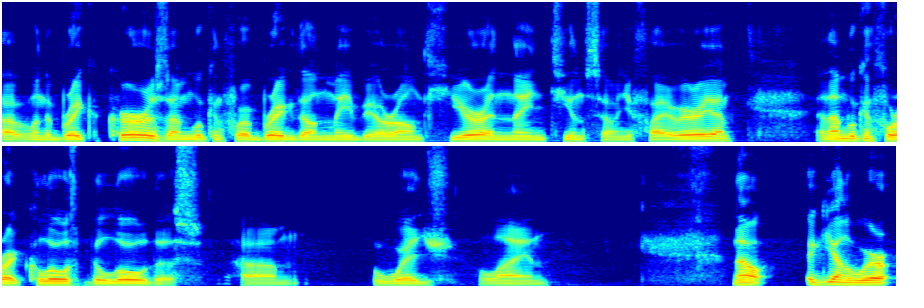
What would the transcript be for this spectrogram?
uh, when the break occurs I'm looking for a breakdown maybe around here in 1975 area. And I'm looking for a close below this um, wedge line. Now again we're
